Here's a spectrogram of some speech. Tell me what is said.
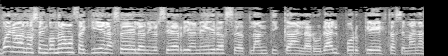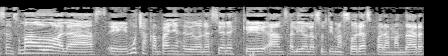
Bueno, nos encontramos aquí en la sede de la Universidad de Río Negro, sede Atlántica, en la rural, porque esta semana se han sumado a las eh, muchas campañas de donaciones que han salido en las últimas horas para mandar,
